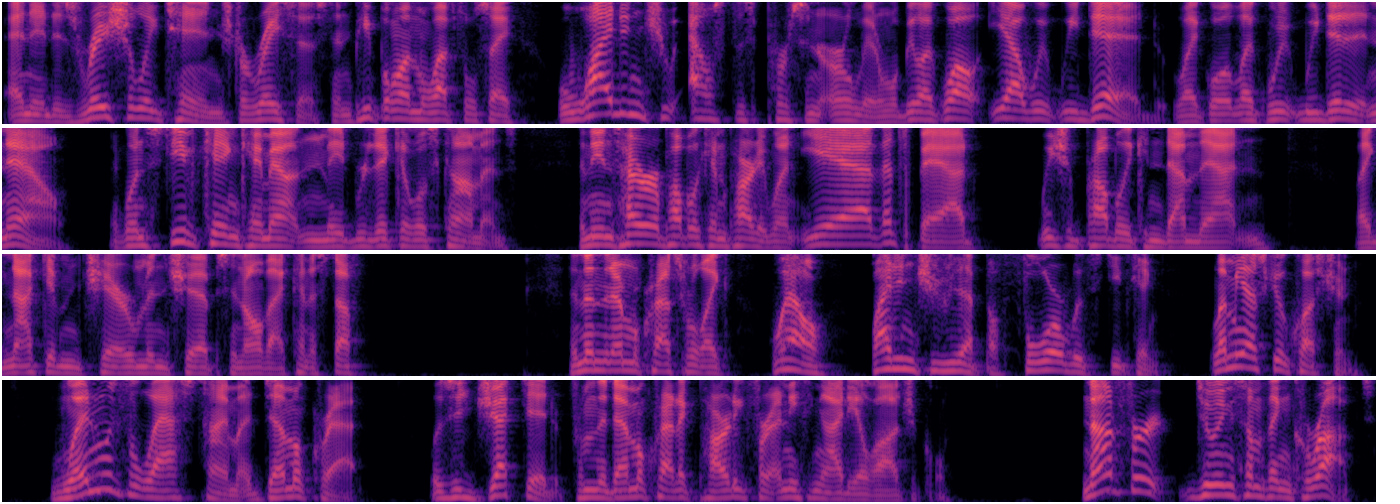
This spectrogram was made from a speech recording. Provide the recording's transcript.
and it is racially tinged or racist, and people on the left will say, "Well, why didn't you oust this person earlier?" And we'll be like, "Well, yeah, we, we did. Like, well, like we, we did it now." Like when Steve King came out and made ridiculous comments, and the entire Republican Party went, "Yeah, that's bad. We should probably condemn that and like not give him chairmanships and all that kind of stuff." And then the Democrats were like, "Well, why didn't you do that before with Steve King?" Let me ask you a question. When was the last time a Democrat was ejected from the Democratic Party for anything ideological? Not for doing something corrupt,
